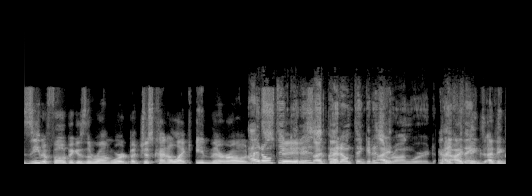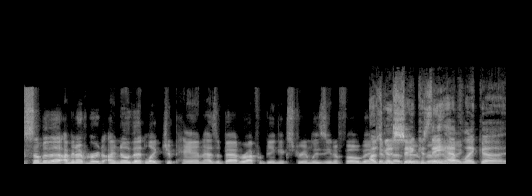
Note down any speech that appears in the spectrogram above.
xenophobic is the wrong word, but just kind of like in their own I don't think it space. is. I I, think don't think it is I- a wrong word. I, think, I think some of that. I mean, I've heard. I know that like Japan has a bad rap for being extremely xenophobic. I was gonna say because they have like, a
